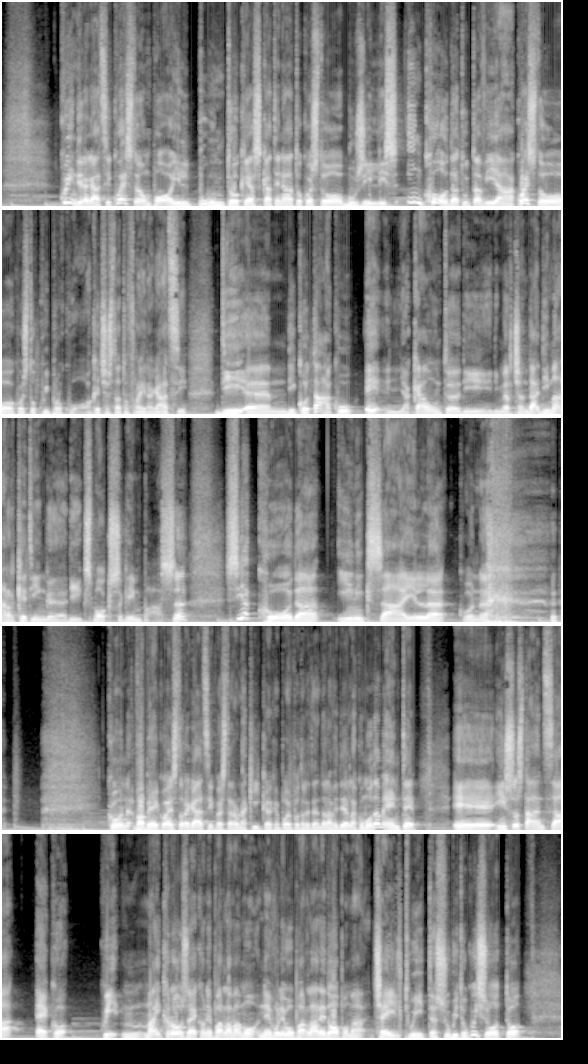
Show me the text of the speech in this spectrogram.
Quindi ragazzi, questo è un po' il punto che ha scatenato questo Busillis. In coda, tuttavia, questo, questo qui pro quo che c'è stato fra i ragazzi di, ehm, di Kotaku e gli account di, di, merchand- di marketing di Xbox Game Pass si accoda in Exile con... con... Vabbè, questo ragazzi, questa era una chicca che poi potrete andare a vederla comodamente. E in sostanza, ecco, Qui Mike Rose, ecco ne parlavamo, ne volevo parlare dopo, ma c'è il tweet subito qui sotto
